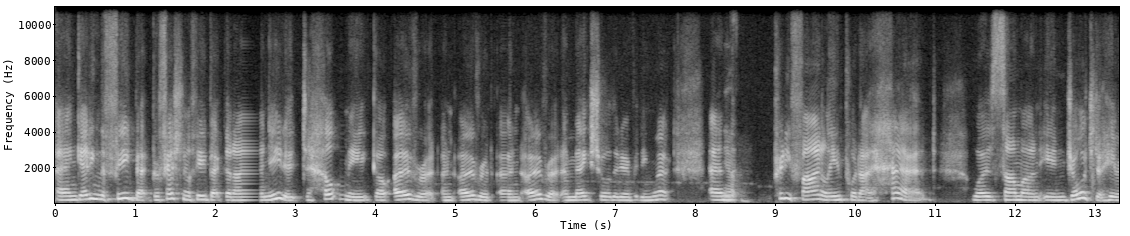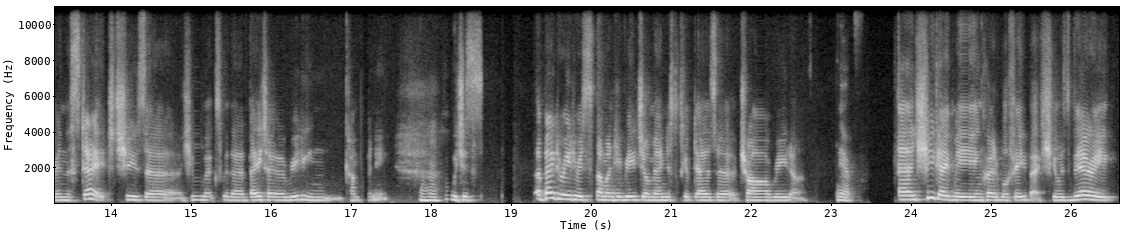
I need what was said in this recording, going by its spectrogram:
and getting the feedback, professional feedback that I needed to help me go over it and over it and over it and make sure that everything worked. And yeah pretty final input I had was someone in Georgia here in the States. She's a she works with a beta reading company, mm-hmm. which is a beta reader is someone who reads your manuscript as a trial reader. Yeah. And she gave me incredible feedback. She was very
